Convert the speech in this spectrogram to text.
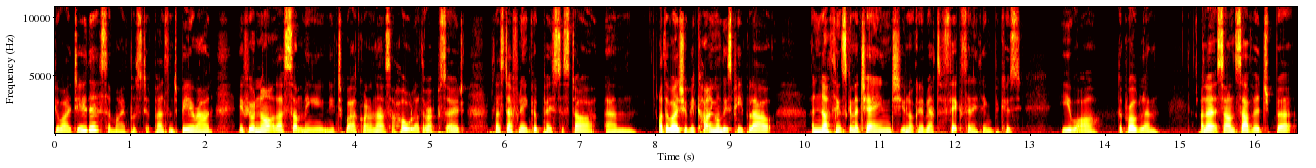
do I do this? Am I a positive person to be around? If you're not, that's something you need to work on, and that's a whole other episode. But that's definitely a good place to start. Um, otherwise, you'll be cutting all these people out, and nothing's going to change. You're not going to be able to fix anything because you are the problem. I know it sounds savage, but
